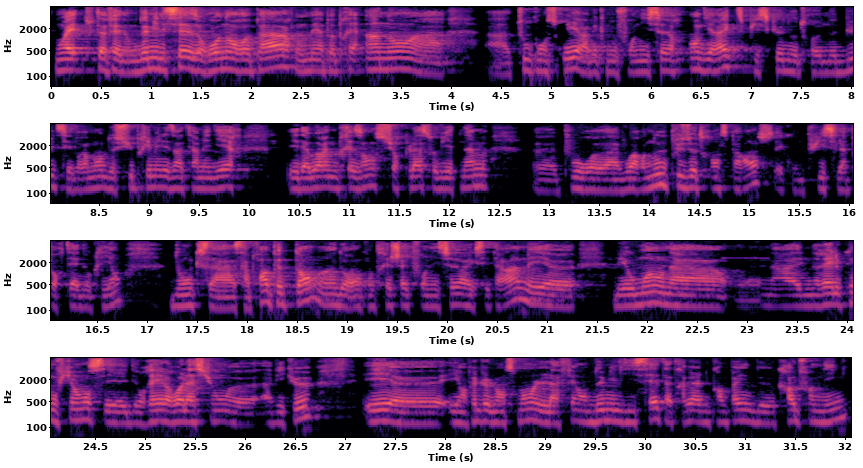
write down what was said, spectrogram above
Ouais, tout à fait. Donc 2016, Ronan repart. On met à peu près un an à, à tout construire avec nos fournisseurs en direct, puisque notre, notre but, c'est vraiment de supprimer les intermédiaires et d'avoir une présence sur place au Vietnam pour avoir, nous, plus de transparence et qu'on puisse l'apporter à nos clients. Donc ça, ça prend un peu de temps hein, de rencontrer chaque fournisseur, etc. Mais, euh, mais au moins on a, on a une réelle confiance et de réelles relations euh, avec eux. Et, euh, et, en fait le lancement l'a fait en 2017 à travers une campagne de crowdfunding.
